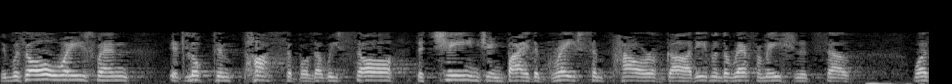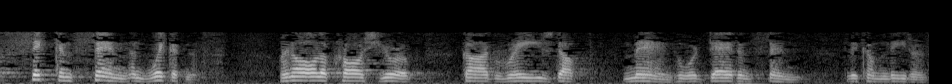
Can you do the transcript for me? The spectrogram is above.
It was always when it looked impossible that we saw the changing by the grace and power of God. Even the Reformation itself was sick in sin and wickedness. When all across Europe God raised up men who were dead in sin to become leaders.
